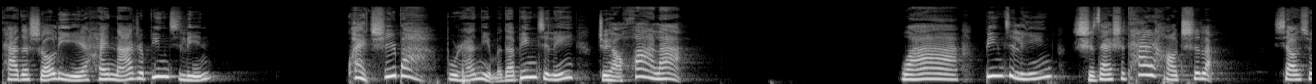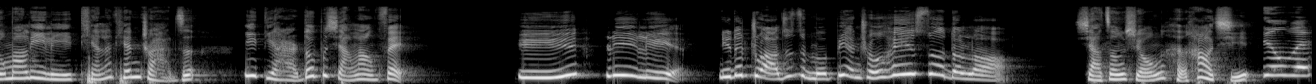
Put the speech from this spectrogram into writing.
她的手里还拿着冰淇淋。快吃吧，不然你们的冰淇淋就要化啦！哇，冰激凌实在是太好吃了！小熊猫丽丽舔了舔爪子，一点儿都不想浪费。咦，丽丽，你的爪子怎么变成黑色的了？小棕熊很好奇。因为，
